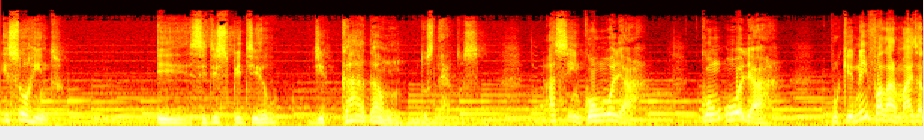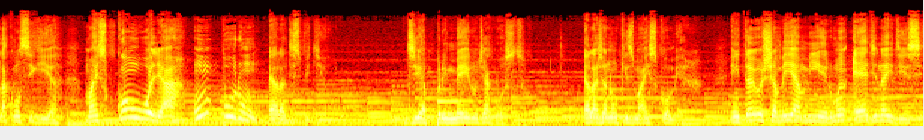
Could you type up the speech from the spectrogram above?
e sorrindo. E se despediu de cada um dos netos. Assim, com o olhar, com o olhar porque nem falar mais ela conseguia, mas com o olhar, um por um, ela despediu. Dia 1 de agosto, ela já não quis mais comer. Então eu chamei a minha irmã Edna e disse:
